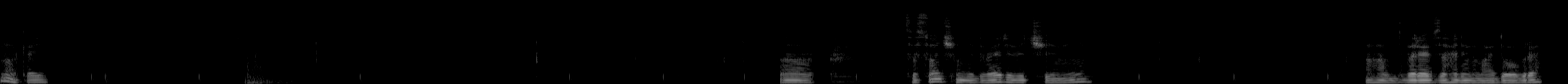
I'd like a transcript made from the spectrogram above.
Ну окей. Так. Засончені двері відчинені. Ага, дверей взагалі немає добре.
